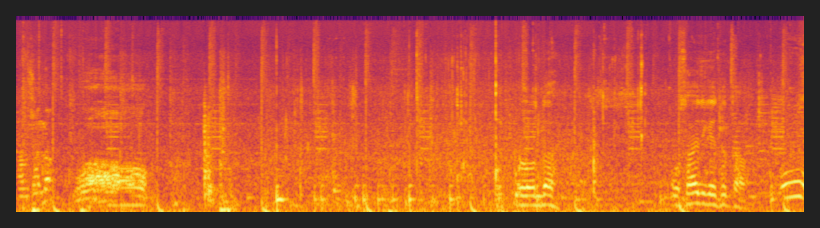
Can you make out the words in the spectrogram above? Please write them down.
감셨나? 와 올라온다 오 사이즈 괜찮다 오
